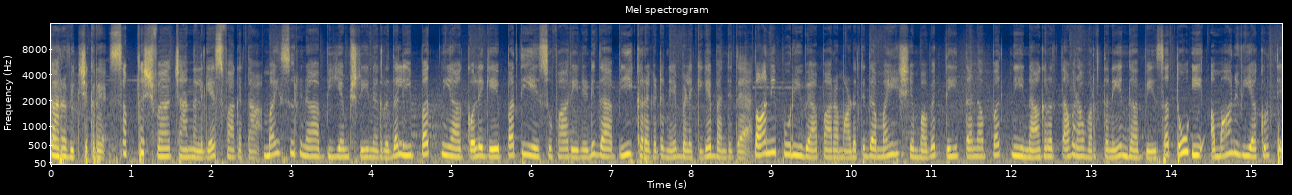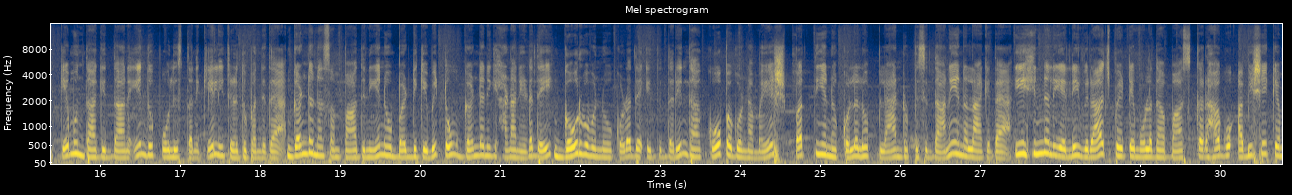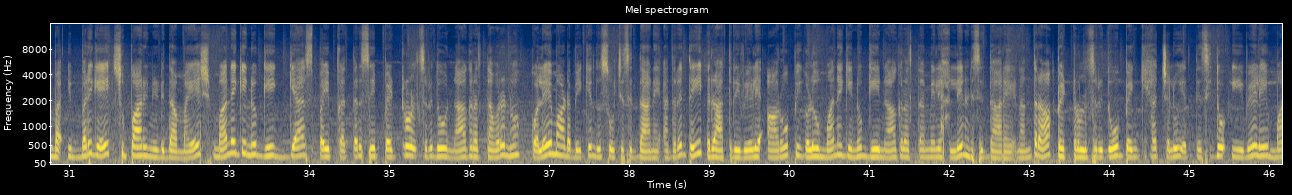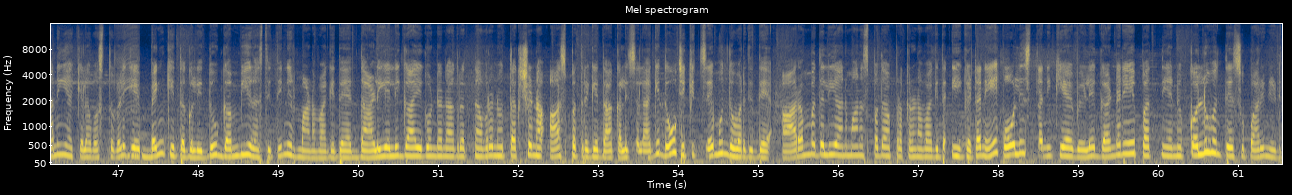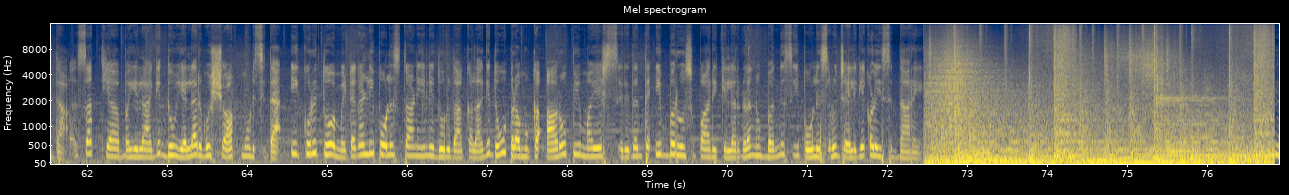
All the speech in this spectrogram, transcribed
ನಮಸ್ಕಾರ ವೀಕ್ಷಕರೇ, ಸಪ್ತಶ್ವ ಚಾನೆಲ್ಗೆ ಸ್ವಾಗತ. ಮೈಸೂರಿನ ಬಿಎಂ ಶ್ರೀನಗರದಲ್ಲಿ ಪತ್ನಿಯ ಕೊಲೆಗೆ ಪತಿಯೇ ಸುಫಾರಿ ನೀಡಿದ ಭೀಕರ ಘಟನೆ ಬೆಳಕಿಗೆ ಬಂದಿದೆ. ಪಾನಿಪುರಿ ವ್ಯಾಪಾರ ಮಾಡುತ್ತಿದ್ದ ಮಹೇಶ್ ಎಂಬ ವ್ಯಕ್ತಿ ತನ್ನ ಪತ್ನಿ ನಾಗರತ್ ಅವರ ವರ್ತನೆಯಿಂದ ಬೇಸತ್ತು ಈ ಅಮಾನವೀಯ ಕೃತ್ಯಕ್ಕೆ ಮುಂದಾಗಿದ್ದಾನೆ ಎಂದು ಪೊಲೀಸ್ ತನಿಖೆಯಲ್ಲಿ ತಿಳಿದು ಬಂದಿದೆ. ಗಂಡನ ಸಂಪಾದನೆಯನ್ನು ಬಡ್ಡಿಗೆ ಬಿಟ್ಟು ಗಂಡನಿಗೆ ಹಣ ನೀಡದೆ ಗೌರವವನ್ನು ಕೊಡದೆ ಇದ್ದುದರಿಂದ ಕೋಪಗೊಂಡ ಮಹೇಶ್ ಪತ್ನಿಯನ್ನು ಕೊಲ್ಲಲು ಪ್ಲಾನ್ ರೂಪಿಸಿದ್ದಾನೆ ಎನ್ನಲಾಗಿದೆ. ಈ ಹಿನ್ನೆಲೆಯಲ್ಲಿ ವಿರಾಜ್ಪೇಟೆ ಮೂಲದ ಭಾಸ್ಕರ್ ಹಾಗೂ ಅಭಿಷೇಕ್ ಎಂಬ ಇಬ್ಬರಿಗೆ ಸುಪಾರಿ ನೀಡಿದ ಮಹೇಶ್, ಮನೆಗೆ ನುಗ್ಗಿ ಗ್ಯಾಸ್ ಪೈಪ್ ಕತ್ತರಿಸಿ ಪೆಟ್ರೋಲ್ ಸುರಿದು ನಾಗರತ್ನ ಅವರನ್ನು ಕೊಲೆ ಮಾಡಬೇಕೆಂದು ಸೂಚಿಸಿದ್ದಾನೆ. ಅದರಂತೆ ರಾತ್ರಿ ವೇಳೆ ಆರೋಪಿಗಳು ಮನೆಗೆ ನುಗ್ಗಿ ನಾಗರತ್ನ ಮೇಲೆ ಹಲ್ಲೆ ನಡೆಸಿದ್ದಾರೆ. ನಂತರ ಪೆಟ್ರೋಲ್ ಸುರಿದು ಬೆಂಕಿ ಹಚ್ಚಲು ಯತ್ನಿಸಿದ್ದು, ಈ ವೇಳೆ ಮನೆಯ ಕೆಲ ವಸ್ತುಗಳಿಗೆ ಬೆಂಕಿ ತಗುಲಿದ್ದು ಗಂಭೀರ ಸ್ಥಿತಿ ನಿರ್ಮಾಣವಾಗಿದೆ. ದಾಳಿಯಲ್ಲಿ ಗಾಯಗೊಂಡ ನಾಗರತ್ನ ಅವರನ್ನು ತಕ್ಷಣ ಆಸ್ಪತ್ರೆಗೆ ದಾಖಲಿಸಲಾಗಿದ್ದು, ಚಿಕಿತ್ಸೆ ಮುಂದುವರೆದಿದೆ. ಆರಂಭದಲ್ಲಿ ಅನುಮಾನಾಸ್ಪದ ಪ್ರಕರಣವಾಗಿದ್ದ ಈ ಘಟನೆ ಪೊಲೀಸ್ ತನಿಖೆಯ ವೇಳೆ ಗಂಡನೇ ಪತ್ನಿಯನ್ನು ಕೊಲ್ಲುವಂತೆ ಸುಪಾರಿ ನೀಡಿದ್ದ. ಸತ್ಯ ಬಯಲಾಗಿದ್ದು ಎಲ್ಲರಿಗೂ ಶಾಕ್ ಮೂಡಿಸಿದೆ. ಈ ಕುರಿತು ಮೆಟಗಳ್ಳಿ ಪೊಲೀಸ್ ಠಾಣೆಯಲ್ಲಿ ದೂರು ದಾಖಲಾಗಿದ್ದು, ಪ್ರಮುಖ ಆರೋಪಿ ಮಹೇಶ್ ಸೇರಿದಂತೆ ಇಬ್ಬರು ಸುಪಾರಿ ಕಿಲ್ಲರ್ಗಳನ್ನು ಬಂಧಿಸಿ ಪೊಲೀಸರು ಜೈಲಿಗೆ ಕಳುಹಿಸಿದ್ದಾರೆ.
